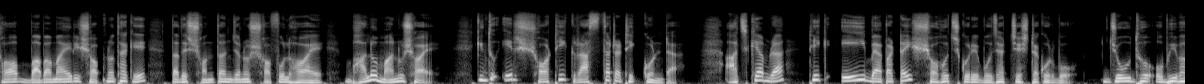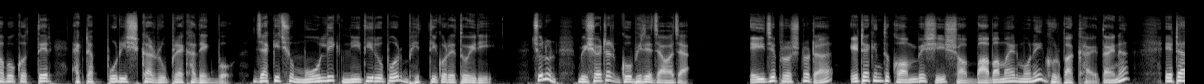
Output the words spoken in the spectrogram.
সব বাবা মায়েরই স্বপ্ন থাকে, তাদের সন্তান যেন সফল হয়, ভালো মানুষ হয়। কিন্তু এর সঠিক রাস্তাটা ঠিক কোনটা? আজকে আমরা ঠিক এই ব্যাপারটাই সহজ করে বোঝার চেষ্টা করব। যৌথ অভিভাবকত্বের একটা পরিষ্কার রূপরেখা দেখব, যা কিছু মৌলিক নীতির উপর ভিত্তি করে তৈরি। চলুন, বিষয়টার গভীরে যাওয়া যাক। এই যে প্রশ্নটা, এটা কিন্তু কম বেশি সব বাবা মায়ের মনেই ঘুরপাক খায়, তাই না? এটা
